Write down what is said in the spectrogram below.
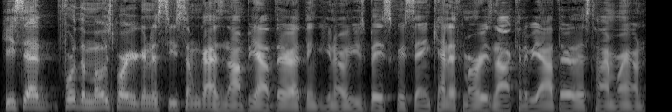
He said, for the most part, you're going to see some guys not be out there. I think, you know, he's basically saying Kenneth Murray's not going to be out there this time around.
